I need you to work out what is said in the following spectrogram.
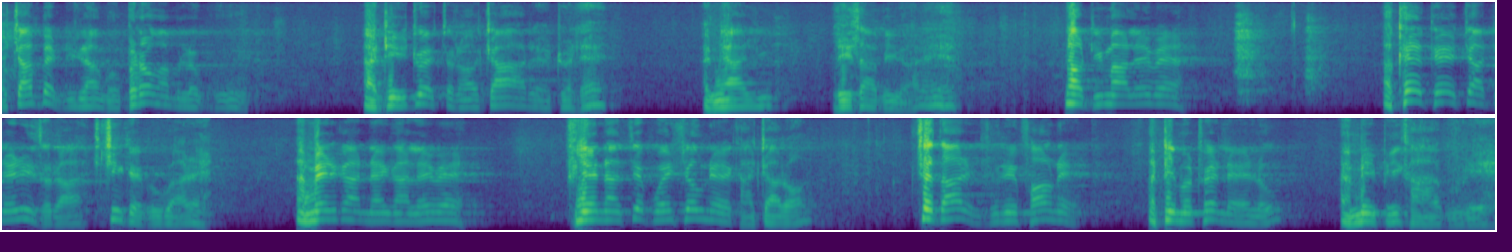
အကြမ်းဖက်နီလန်းကိုဘယ်တော့မှမလုပ်ဘူးအဒီအတွက်ကျွန်တော်ကြားရတဲ့အတွက်လည်းအများကြီးလေးစားပြီးပါတယ်နောက်ဒီမှာလည်းပဲအခက်အခဲကြတဲရီဆိုတာရှိခဲ့ဘူးပါတယ်အမေရိကန်နိုင်ငံလည်းပဲ ဗီယက်နမ်စစ်ပွဲရှုံးတဲ့အခါကျတော့စစ်သားတွေယူနီဖောင်းနဲ့အပြင်မထွက်လဲလို့အမိပေးခါဘူးတယ်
